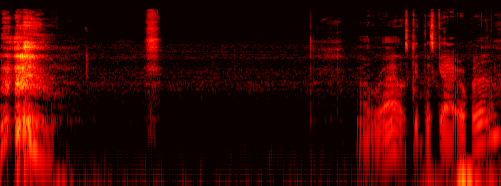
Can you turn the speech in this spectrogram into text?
Alright, let's get this guy open.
